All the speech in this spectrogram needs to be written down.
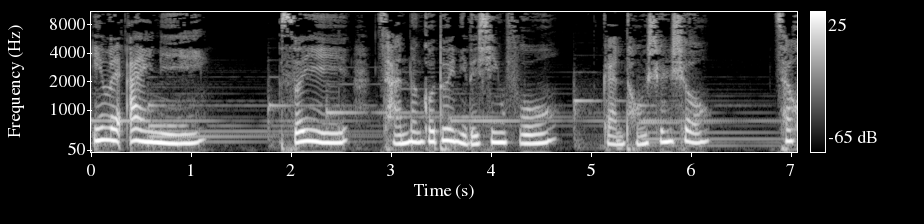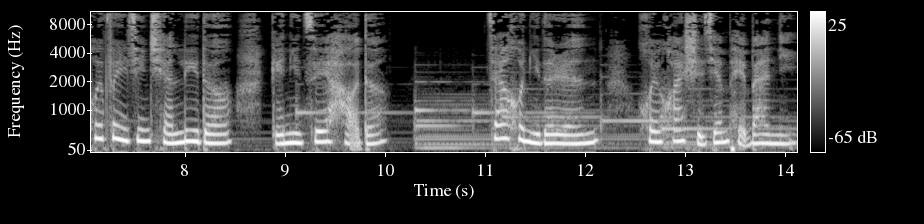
因为爱你。所以才能够对你的幸福感同身受，才会费尽全力的给你最好的。在乎你的人会花时间陪伴你，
